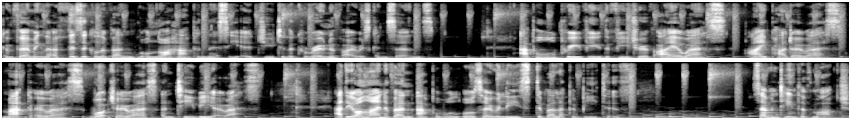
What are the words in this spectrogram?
confirming that a physical event will not happen this year due to the coronavirus concerns. Apple will preview the future of iOS, iPadOS, macOS, watchOS, and tvOS. At the online event, Apple will also release developer betas. 17th of March.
